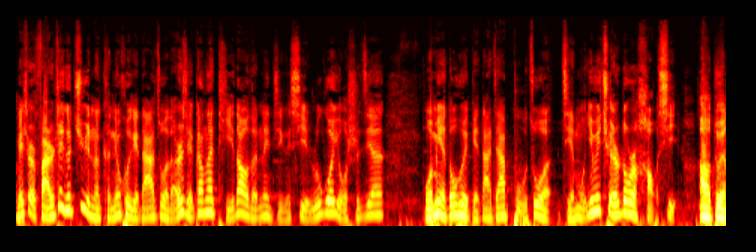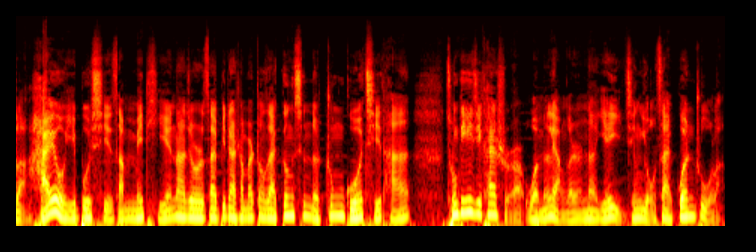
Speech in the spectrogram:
没事，反正这个剧呢肯定会给大家做的。而且刚才提到的那几个戏，如果有时间，我们也都会给大家补做节目，因为确实都是好戏。哦，对了，还有一部戏咱们没提，那就是在 B 站上边正在更新的《中国奇谭》，从第一集开始，我们两个人呢也已经有在关注了。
